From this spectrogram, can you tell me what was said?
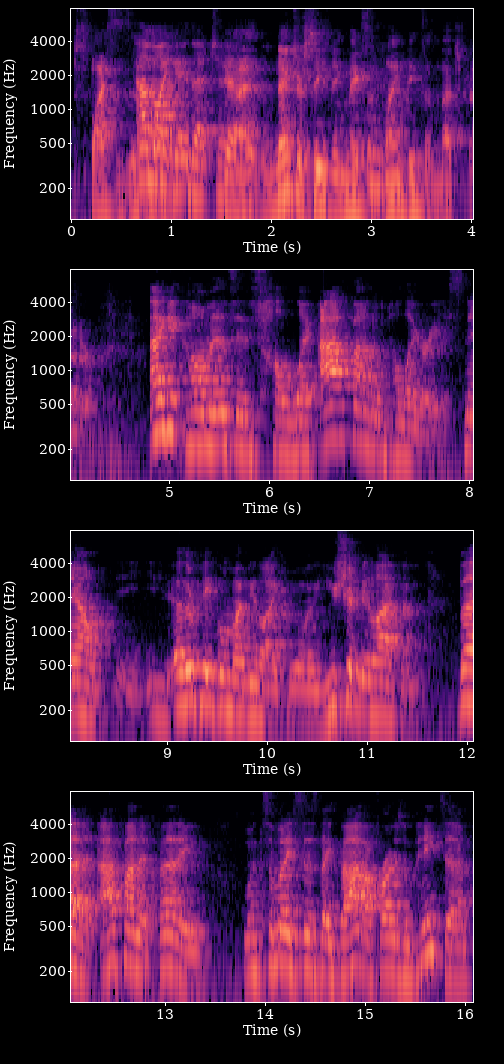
spices it. I might do that too. Yeah, nature seasoning makes a mm-hmm. plain pizza much better. I get comments it's hilarious. I find them hilarious. Now, other people might be like, "Well, you shouldn't be laughing." But I find it funny when somebody says they buy a frozen pizza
